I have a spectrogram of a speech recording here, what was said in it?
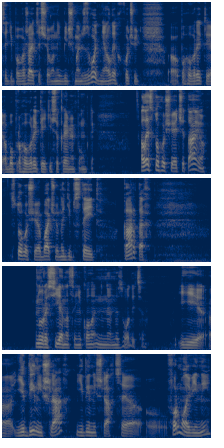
це типу, вважається, що вони більш-менш згодні, але хочуть поговорити або проговорити якісь окремі пункти. Але з того, що я читаю, з того, що я бачу на Deep State картах, ну, Росія на це ніколи не, не, згодиться. І е, єдиний шлях, єдиний шлях це формула війни,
